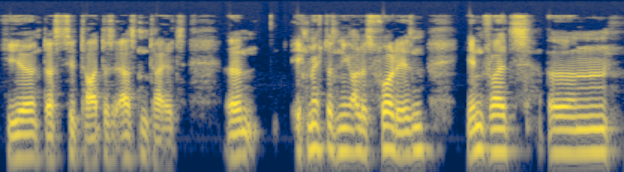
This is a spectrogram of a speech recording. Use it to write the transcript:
Hier das Zitat des ersten Teils. Ähm, ich möchte das nicht alles vorlesen. Jedenfalls ähm,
